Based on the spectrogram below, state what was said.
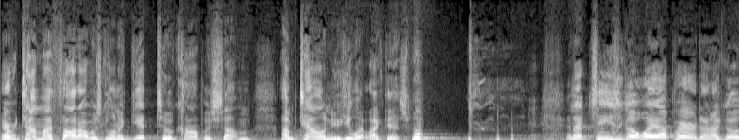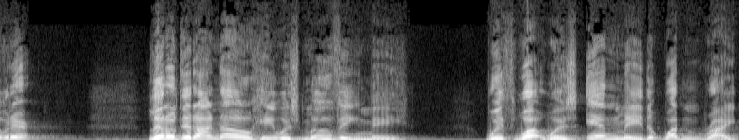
Every time I thought I was going to get to accomplish something, I'm telling you, He went like this. Whoop! and that cheese would go way up here, then I'd go over there. Little did I know he was moving me with what was in me that wasn't right.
